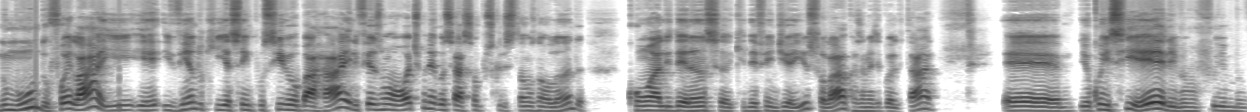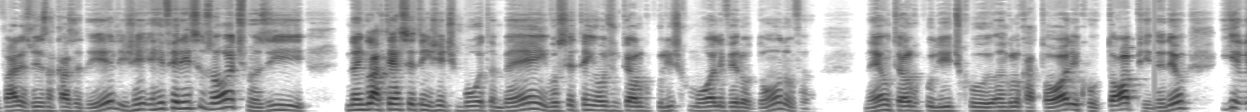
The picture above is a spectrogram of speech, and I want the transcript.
no mundo foi lá e, e, e vendo que ia ser impossível barrar, ele fez uma ótima negociação para os cristãos na Holanda com a liderança que defendia isso lá, o casamento igualitário. É, eu conheci ele, fui várias vezes na casa dele, referências ótimas. E na Inglaterra você tem gente boa também. Você tem hoje um teólogo político como Oliver O'Donovan, né, um teólogo político anglo-católico, top, entendeu? E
